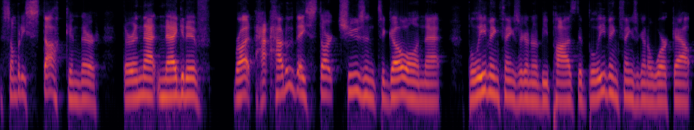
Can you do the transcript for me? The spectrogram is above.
if somebody's stuck and they're they're in that negative rut, how, how do they start choosing to go on that, believing things are going to be positive, believing things are going to work out?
